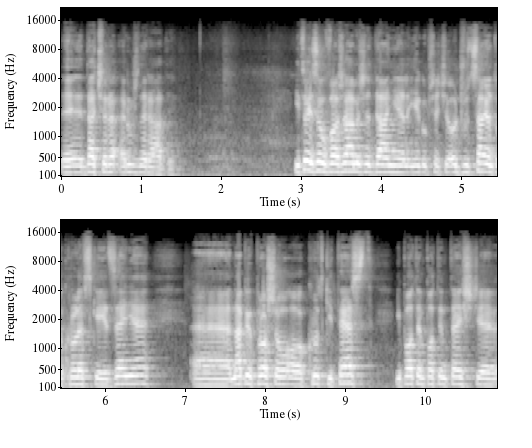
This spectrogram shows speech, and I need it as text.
e, dać ra różne rady. I tutaj zauważamy, że Daniel i jego przyjaciele odrzucają to królewskie jedzenie. E, najpierw proszą o krótki test i potem po tym teście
